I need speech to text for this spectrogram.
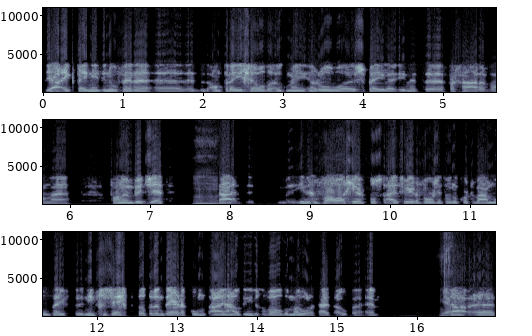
ja, ik weet niet in hoeverre eh, de entreegelden ook mee een rol eh, spelen in het vergaren van, van een budget. Mhm. Ja, in ieder geval, Geert Post Uitweer, de voorzitter van de Korte Baanbond, heeft niet gezegd dat er een derde komt. Hij houdt in ieder geval de mogelijkheid open. En Ja. ja,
